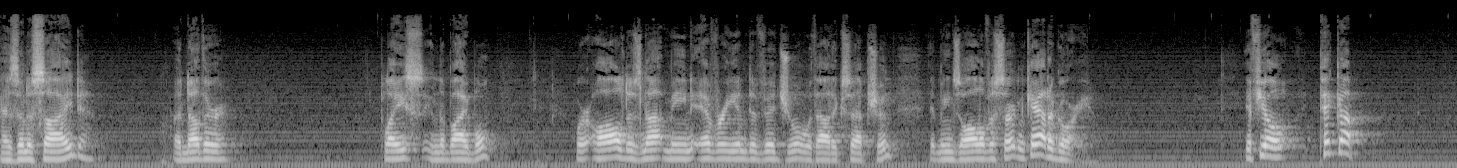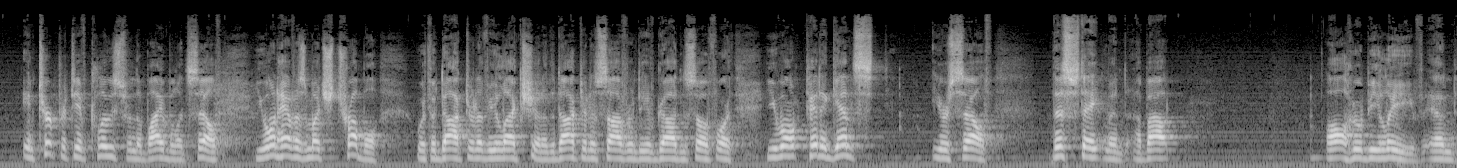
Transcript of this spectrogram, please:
As an aside, another place in the Bible where all does not mean every individual without exception, it means all of a certain category. If you'll pick up interpretive clues from the Bible itself, you won't have as much trouble with the doctrine of election and the doctrine of sovereignty of God and so forth. You won't pit against yourself this statement about all who believe and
